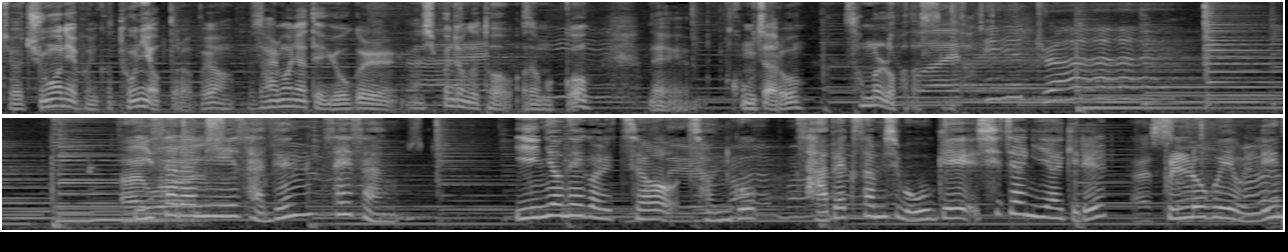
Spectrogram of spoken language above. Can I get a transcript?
제가 주머니에 보니까 돈이 없더라고요. 그래서 할머니한테 욕을 한 10분 정도 더 얻어먹고 네 공짜로 선물로 받았습니다. 이 사람이 사는 세상. 2년에 걸쳐 전국 435개 시장 이야기를 블로그에 올린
